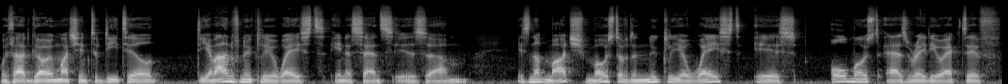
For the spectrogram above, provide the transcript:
without going much into detail, the amount of nuclear waste, in a sense, is um, is not much. Most of the nuclear waste is almost as radioactive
